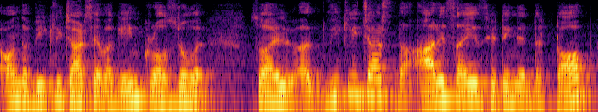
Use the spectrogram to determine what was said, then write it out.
on the weekly charts have again crossed over. So I'll uh, weekly charts the RSI is hitting at the top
